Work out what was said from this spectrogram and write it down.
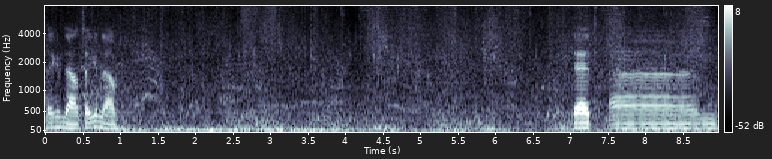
Take him down, take him down. Dead and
